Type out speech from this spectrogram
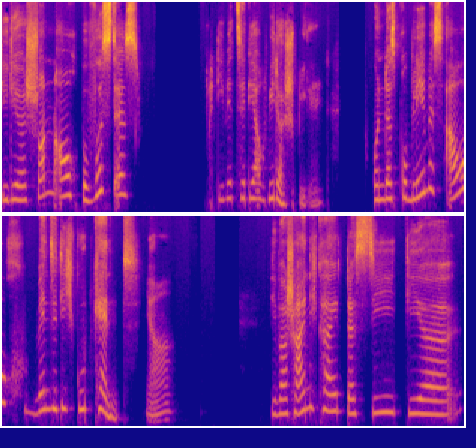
die dir schon auch bewusst ist, die wird sie dir auch widerspiegeln. Und das Problem ist auch, wenn sie dich gut kennt, ja, die Wahrscheinlichkeit, dass sie dir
